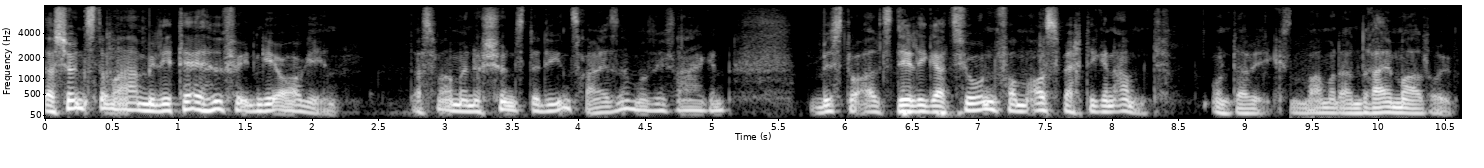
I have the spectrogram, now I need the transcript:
Das Schönste war Militärhilfe in Georgien. Das war meine schönste Dienstreise, muss ich sagen. Bist du als Delegation vom Auswärtigen Amt unterwegs. Da waren wir dann dreimal drüben.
